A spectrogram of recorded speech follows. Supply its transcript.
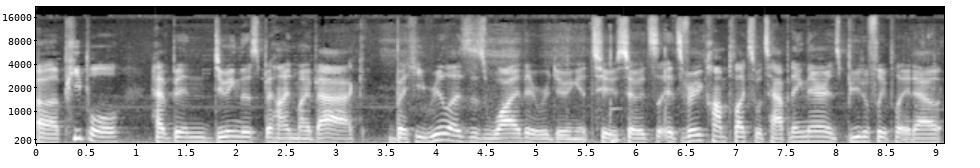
uh, people have been doing this behind my back but he realizes why they were doing it too. So it's it's very complex what's happening there and it's beautifully played out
